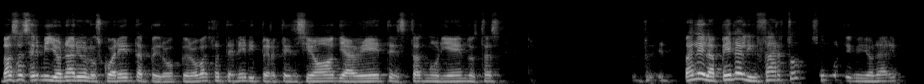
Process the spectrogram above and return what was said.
Vas a ser millonario a los 40, pero, pero vas a tener hipertensión, diabetes, estás muriendo, estás... ¿Vale la pena el infarto? Ser multimillonario.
